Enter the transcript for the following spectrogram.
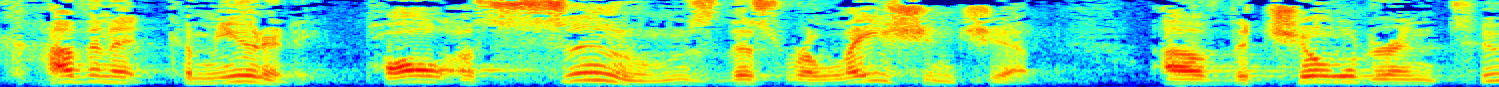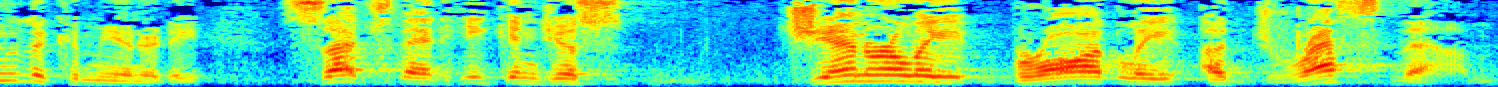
covenant community. Paul assumes this relationship of the children to the community such that he can just generally, broadly address them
